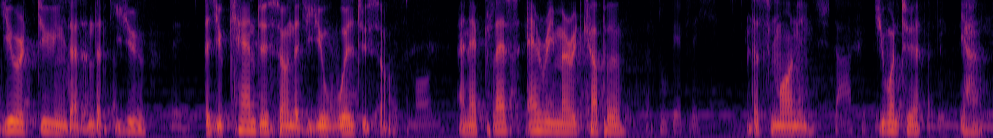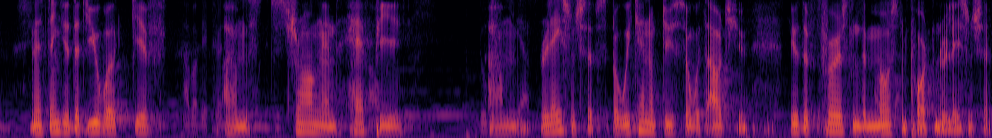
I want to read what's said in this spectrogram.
you are doing that and that you that you can do so and that you will do so. And I bless every married couple this morning. You want to, yeah, and I thank you that you will give um, strong and happy um, relationships, but we cannot do so without you. You're the first and the most important relationship.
